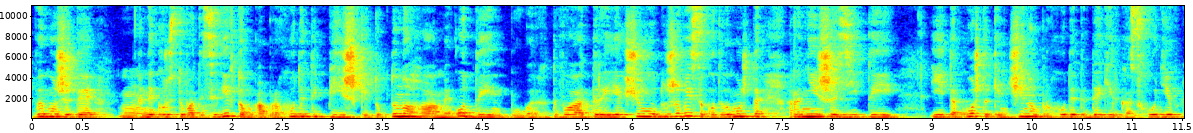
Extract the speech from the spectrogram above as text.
ви можете не користуватися ліфтом, а проходити пішки, тобто ногами, один поверх, два, три. Якщо дуже високо, то ви можете раніше зійти. І також таким чином проходити декілька сходів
